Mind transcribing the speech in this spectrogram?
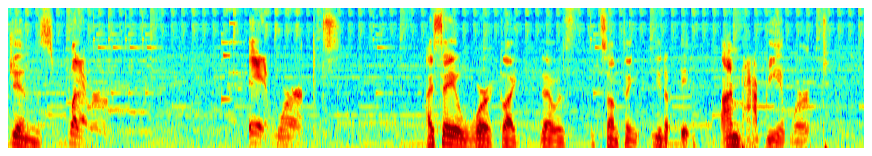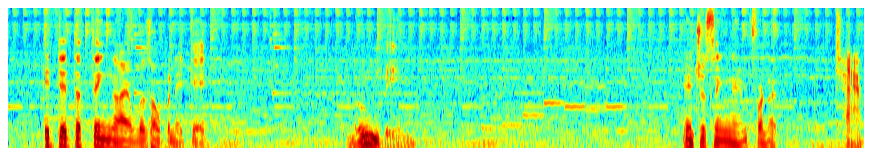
gems, whatever. It worked. I say it worked like that was something, you know, it, I'm happy it worked. It did the thing that I was hoping it did. Moonbeam. Interesting name for an attack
